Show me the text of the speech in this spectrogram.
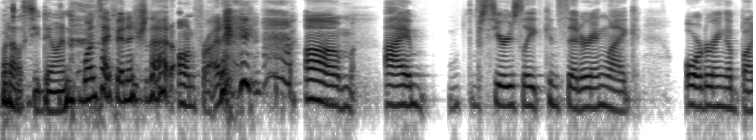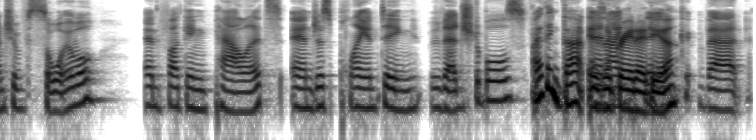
what else you doing? once I finish that on Friday, um, I'm seriously considering like ordering a bunch of soil and fucking pallets and just planting vegetables. I think that is and a great I idea. think That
